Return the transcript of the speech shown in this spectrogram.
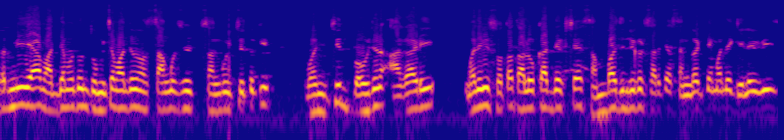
तर मी या माध्यमातून तुमच्या माध्यमातून सांगू सांगू इच्छितो की वंचित बहुजन आघाडी मध्ये मी स्वतः तालुकाध्यक्ष आहे. संभाजी ब्रिगेड सारख्या संघटनेमध्ये गेले वीस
